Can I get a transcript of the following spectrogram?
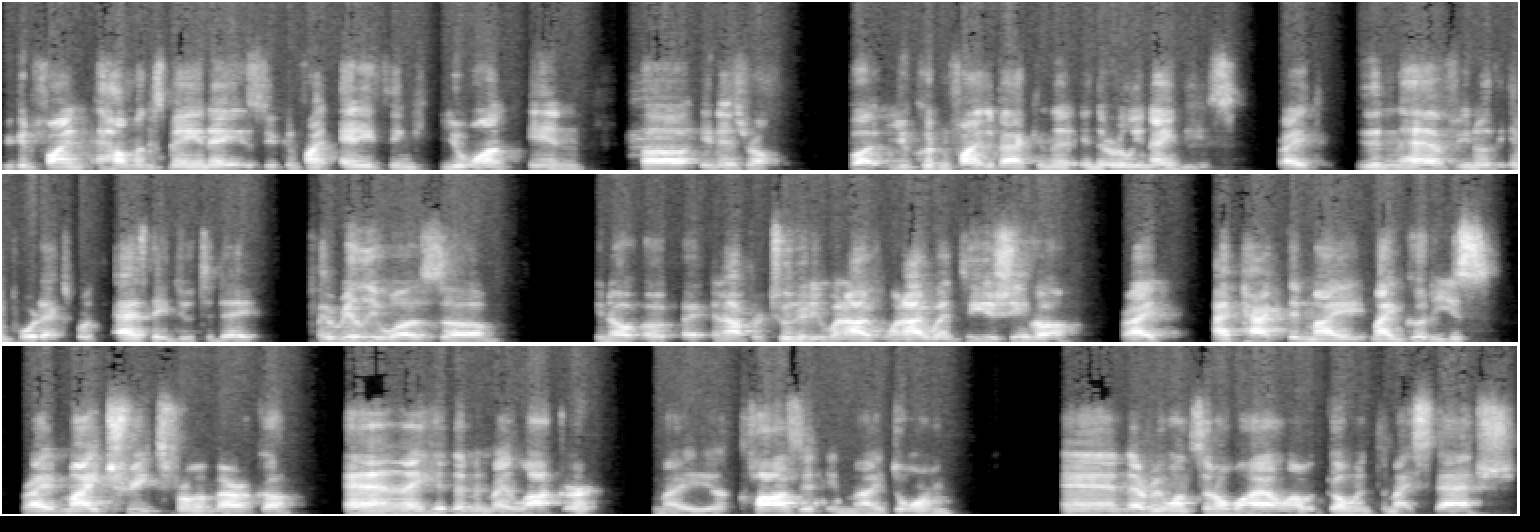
you can find Hellmann's mayonnaise. You can find anything you want in uh, in Israel but you couldn't find it back in the in the early 90s right you didn't have you know the import export as they do today it really was um, you know a, an opportunity when i when i went to yeshiva right i packed in my my goodies right my treats from america and i hid them in my locker my uh, closet in my dorm and every once in a while i would go into my stash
